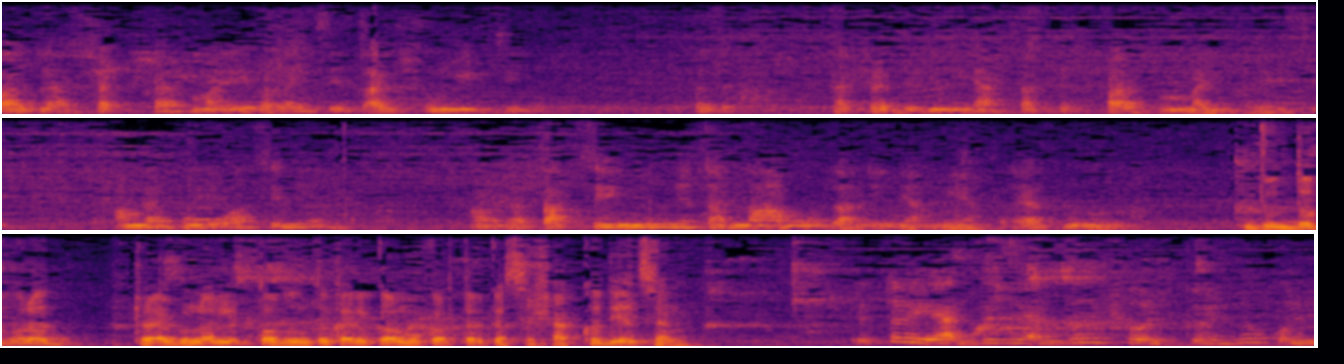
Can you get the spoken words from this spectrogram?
পাঁচ হাজার সাতটা মারিয়ে বেড়াইছে তাই শুনেছি। একটা আস্তে পাঁচ মারি ফেলাইছে আমরা বউ আসিনি আমরা তার চিনিও নে তার নামও জানিনি আমি এখনও না। যুদ্ধাপরাধ ট্রাইব্যুনালের তদন্তকারী কর্মকর্তার কাছে সাক্ষ্য দিয়েছেন? তো একদিন একজন শোধ করল করল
